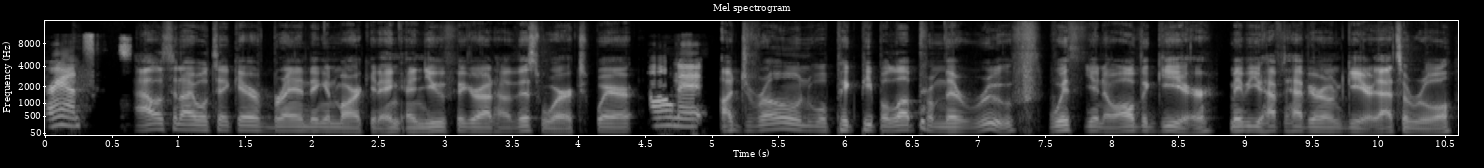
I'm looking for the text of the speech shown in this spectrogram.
grants Alice and I will take care of branding and marketing, and you figure out how this works. Where on it. a drone will pick people up from their roof with you know all the gear. Maybe you have to have your own gear. That's a rule.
